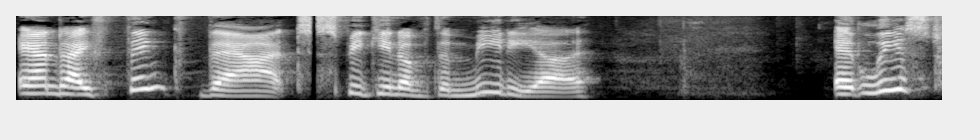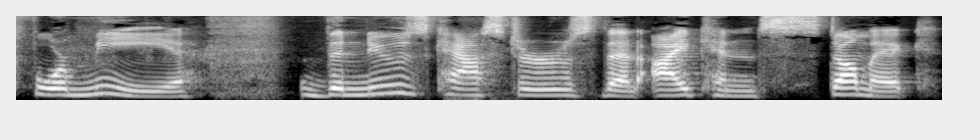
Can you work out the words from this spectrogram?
And I think that, speaking of the media, at least for me, the newscasters that I can stomach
